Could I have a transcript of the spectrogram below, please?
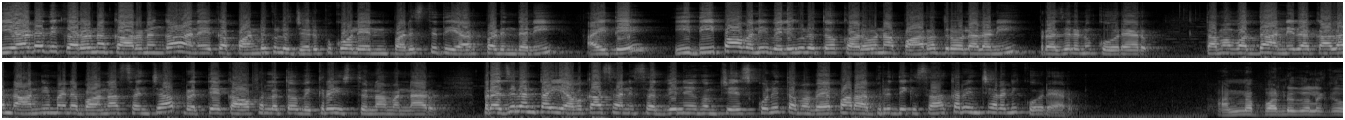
ఈ ఏడాది కరోనా కారణంగా అనేక పండుగలు జరుపుకోలేని పరిస్థితి ఏర్పడిందని అయితే ఈ దీపావళి వెలుగులతో కరోనా పారద్రోలాలని ప్రజలను కోరారు. తమ వద్ద అన్ని రకాల నాణ్యమైన బాణాసంచా ప్రత్యేక ఆఫర్లతో విక్రయిస్తున్నామన్నారు. ప్రజలంతా ఈ అవకాశాన్ని సద్వినియోగం చేసుకుని తమ వ్యాపార అభివృద్ధికి సహకరించాలని కోరారు. అన్న పండుగలకు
